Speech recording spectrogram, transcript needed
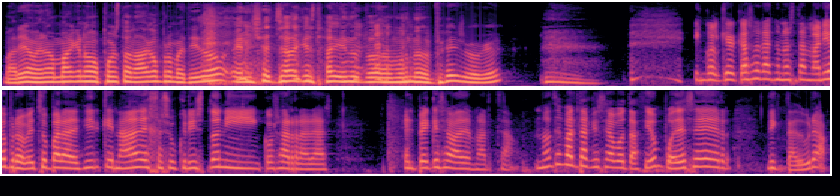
Mario, menos mal que no hemos puesto nada comprometido en ese chat que está viendo todo el mundo en Facebook, ¿eh? En cualquier caso, ahora que no está Mario, aprovecho para decir que nada de Jesucristo ni cosas raras. El peque se va de marcha. No hace falta que sea votación, puede ser dictadura.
